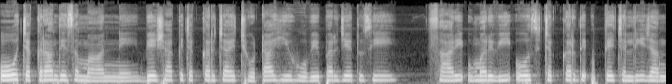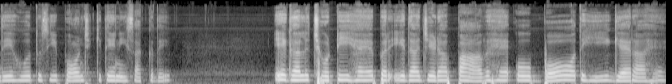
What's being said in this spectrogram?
ਉਹ ਚੱਕਰਾਂ ਦੇ ਸਮਾਨ ਨੇ। ਬੇਸ਼ੱਕ ਚੱਕਰ ਚਾਹੇ ਛੋਟਾ ਹੀ ਹੋਵੇ, ਪਰ ਜੇ ਤੁਸੀਂ ਸਾਰੀ ਉਮਰ ਵੀ ਉਸ ਚੱਕਰ ਦੇ ਉੱਤੇ ਚੱਲੀ ਜਾਂਦੇ ਹੋ, ਤੁਸੀਂ ਪਹੁੰਚ ਕਿਤੇ ਨਹੀਂ ਸਕਦੇ। ਇਹ ਗੱਲ ਛੋਟੀ ਹੈ, ਪਰ ਇਹਦਾ ਜਿਹੜਾ ਭਾਵ ਹੈ, ਉਹ ਬਹੁਤ ਹੀ ਗਹਿਰਾ ਹੈ।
